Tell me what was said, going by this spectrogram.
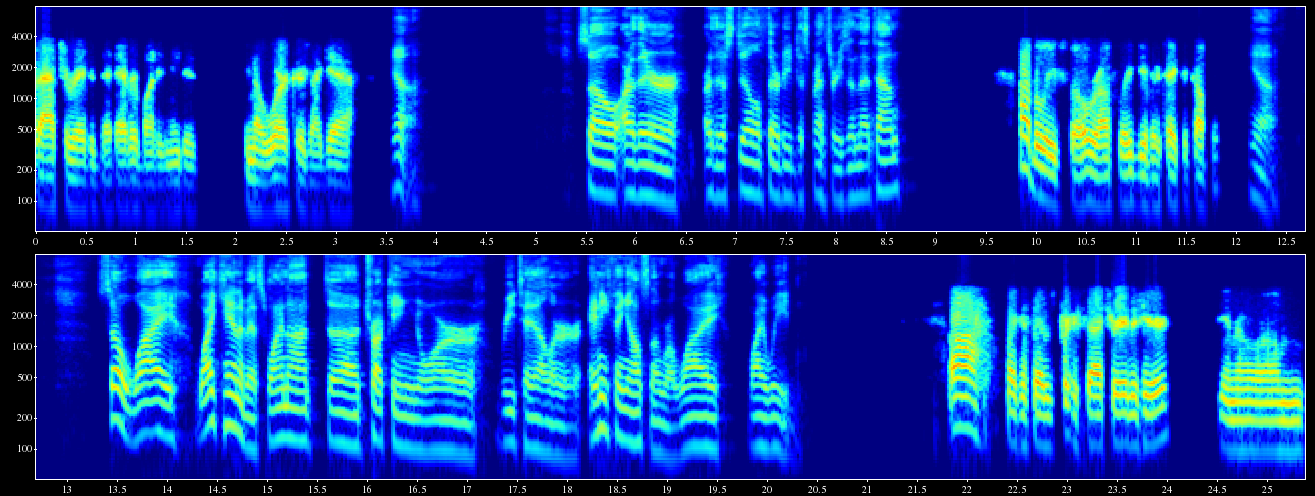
saturated that everybody needed, you know, workers, I guess. Yeah. So are there are there still 30 dispensaries in that town? I believe so, roughly, give or take a couple. Yeah. So why why cannabis? Why not uh, trucking or retail or anything else in the world? Why why weed? Uh, like I said, it's pretty saturated here. You know, um,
